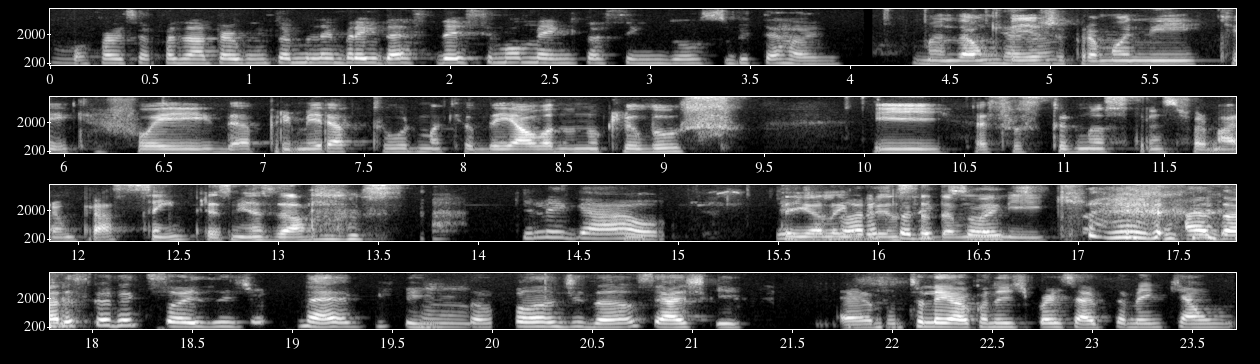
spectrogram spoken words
conforme você fazer uma pergunta, eu me lembrei desse, desse momento, assim, do subterrâneo. Mandar um Quero... beijo para Monique, que foi da primeira turma que eu dei aula no Núcleo Luz. E essas turmas transformaram para sempre as minhas aulas. Que legal! Tenho a lembrança da Monique. adoro as conexões, né? Enfim, hum. falando de dança, acho que é muito legal quando a gente percebe também que é um,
